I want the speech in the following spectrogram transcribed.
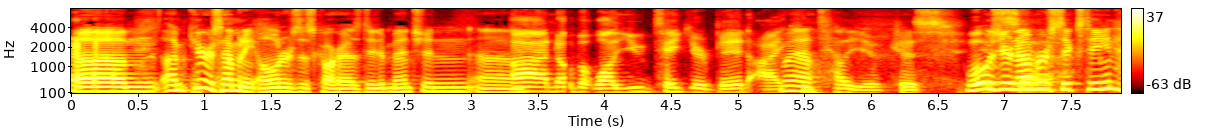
yeah. um, I'm curious how many owners this car has. Did it mention? Um, Uh, no, but while you take your bid, I Well, can tell you because what was your number? 16?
